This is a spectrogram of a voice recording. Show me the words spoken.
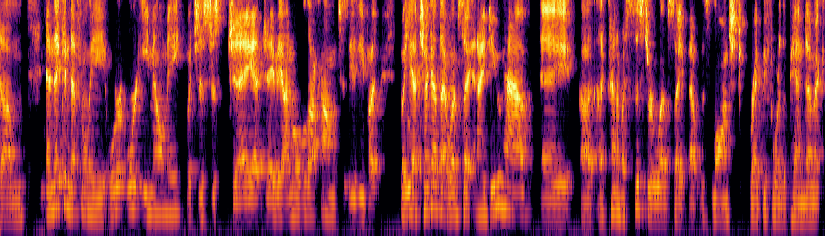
um, and they can definitely or, or email me which is just j at jvimobile.com which is easy. But but yeah check out that website. And i do have a, a, a kind of a sister website that was launched right before the pandemic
